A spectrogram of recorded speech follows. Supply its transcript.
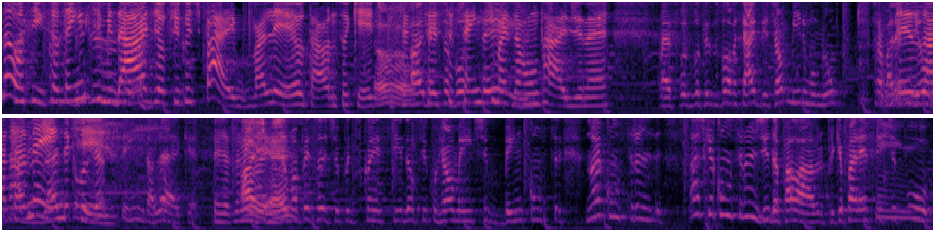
não, assim, se eu tenho intimidade, eu fico tipo, ai, valeu, tal, não sei o quê. Tipo, você uhum. se sente mais à vontade, né? Mas se fosse vocês, eu falava assim, ai, bicho, é o mínimo, meu trabalho é Exatamente. meu, sabe? Não é assim, galera. Exatamente. Mas é... uma pessoa, tipo, desconhecida, eu fico realmente bem constrangida. Não é constrangida, acho que é constrangida a palavra, porque parece Sim. que, tipo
